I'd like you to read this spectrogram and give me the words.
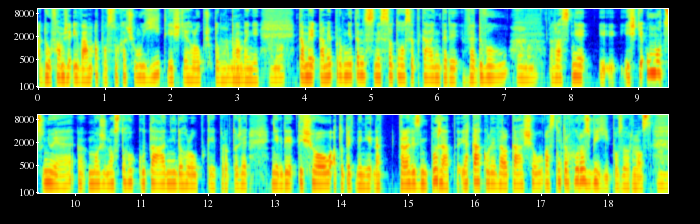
a doufám, že i vám a posluchačům jít ještě hloubš k tomu ano, prameni. Ano. Tam, je, tam je pro mě ten smysl toho setkání tedy ve dvou. Ano. Vlastně ještě umocňuje možnost toho kutání do hloubky, protože někdy ty show, a to teď není na televizní pořad, jakákoliv velká show vlastně trochu rozbíjí pozornost. Hmm.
